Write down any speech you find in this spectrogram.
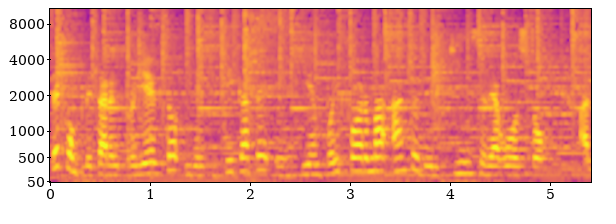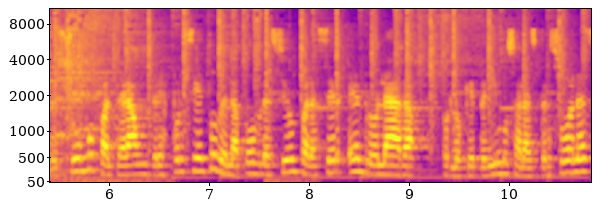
de completar el proyecto Identifícate en tiempo y forma antes del 15 de agosto. A lo sumo faltará un 3% de la población para ser enrolada, por lo que pedimos a las personas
